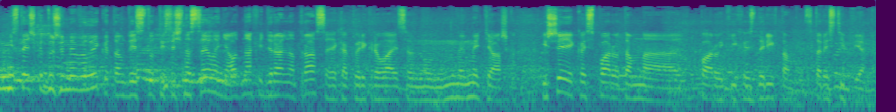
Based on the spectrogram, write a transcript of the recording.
Містечко дуже невелике, там десь 100 тисяч населення, одна федеральна траса, яка перекривається, ну не, не тяжко. І ще якась пару там на пару якихось доріг там второстепенних.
